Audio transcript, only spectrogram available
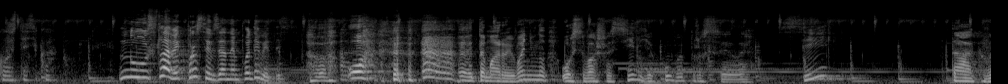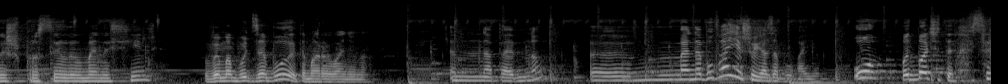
Якого Стасіка? Ну, Славік просив за ним подивитись. О! Тамара Іванівна, ось ваша сіль, яку ви просили. Сіль? Так, ви ж просили у мене сіль. Ви, мабуть, забули, Тамара Іванівна? Напевно. Е, в мене буває, що я забуваю. О, от бачите, все,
